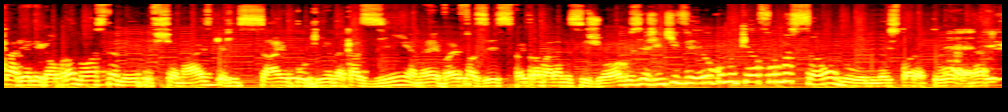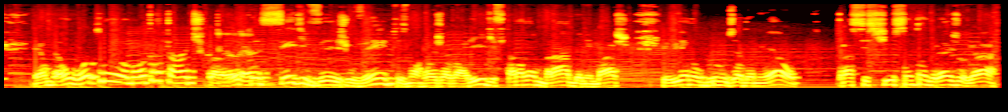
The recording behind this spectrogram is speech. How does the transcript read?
Cara, e é legal para nós também, profissionais, que a gente sai um pouquinho da casinha, né, e vai fazer, vai trabalhar nesses jogos e a gente vê como que é a formação do, da história toda, é, né? É, um, é um outro, é uma outra tática. É, eu é. cansei de ver Juventus na Rua Javari, de ficar na lembrada ali embaixo. Eu ia no Bruno Zé Daniel para assistir o Santo André jogar.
